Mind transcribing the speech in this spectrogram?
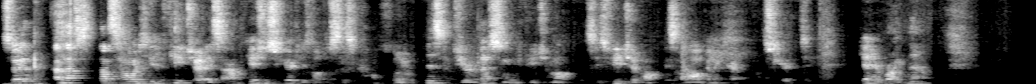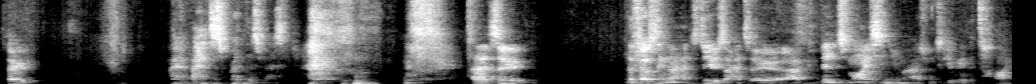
so, and that's that's how I see the future. It's application security is not just this cost on your business, you're investing in your future markets. These future markets are going to care about security get it right now. So I, I had to spread this message. uh, so the first thing I had to do is I had to uh, convince my senior management to give me the time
